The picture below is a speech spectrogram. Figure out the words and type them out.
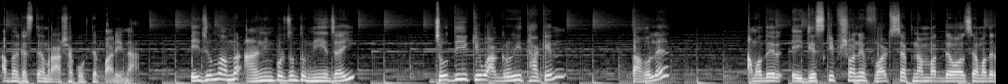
আপনার কাছ থেকে আমরা আশা করতে পারি না। এই জন্য আমরা আর্নিং পর্যন্ত নিয়ে যাই। যদি কেউ আগ্রহী থাকেন, তাহলে আমাদের এই ডেসক্রিপশনে হোয়াটসঅ্যাপ নাম্বার দেওয়া আছে, আমাদের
